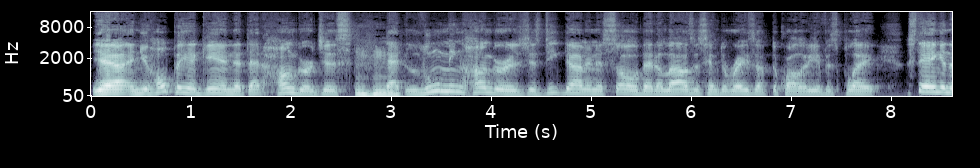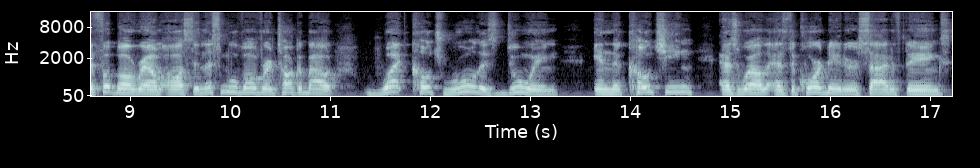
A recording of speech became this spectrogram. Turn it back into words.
Yeah, and you're hoping again that that hunger, just Mhm. that looming hunger, is just deep down in his soul that allows us him to raise up the quality of his play. Staying in the football realm, Austin, let's move over and talk about what Coach Rhule is doing in the coaching as well as the coordinator side of things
